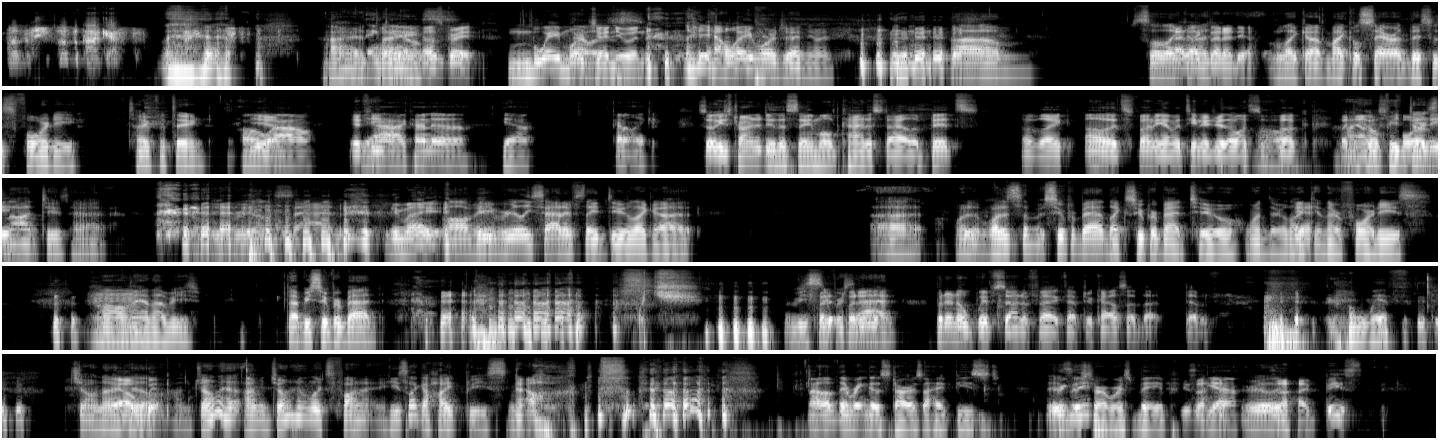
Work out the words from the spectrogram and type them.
Love the love the podcast. All right, Thank you. That was great. Way more was- genuine. yeah, way more genuine. Um, so like, I like a, that idea. like a Michael Cera, this is forty type of thing. Oh Yeah. wow. If yeah, he, I kind of yeah, kind of like it. so he's trying to do the same old kind of style of bits of like, oh, it's funny. I'm a teenager that wants to Oh, fuck, but I now hope he's he 40. does not do that. That'd be real sad. he might. Oh, it'd be really sad if they do like a. Uh, what is, what is the super bad like super bad two when they're like Yeah. in their forties? oh man, that'd be that'd be super bad. that'd be super put in a- sad. Put in a whip sound effect after Kyle said that, Devin. Whiff. Jonah Yeah, Hill. whip. Jonah Hill. I mean, Jonah Hill looks fine. He's like a hype beast now. I love that Ringo Starr is a hype beast. Is Ringo he? Starr wears Babe. He's a Yeah. he's Really? a hype beast.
